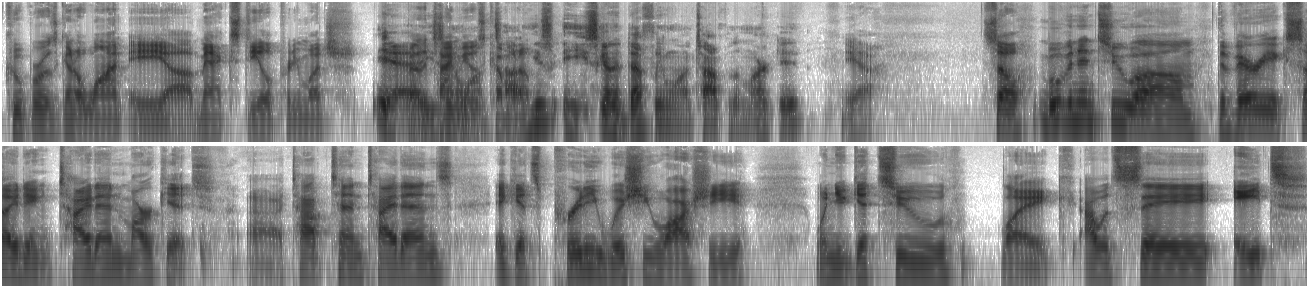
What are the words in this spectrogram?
Cooper was going to want a uh, max deal, pretty much. Yeah, by the time he was coming top. up. he's he's gonna definitely want top of the market. Yeah. So moving into um, the very exciting tight end market, uh, top ten tight ends. It gets pretty wishy washy when you get to like I would say eight,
